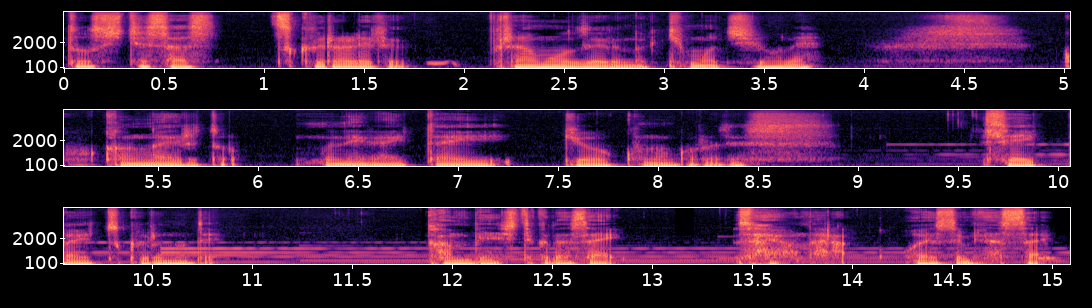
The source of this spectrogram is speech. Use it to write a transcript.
としてさ、作られるプラモデルの気持ちをね、こう考えると胸が痛い今日この頃です。精一杯作るので勘弁してください。さようなら。おやすみなさい。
